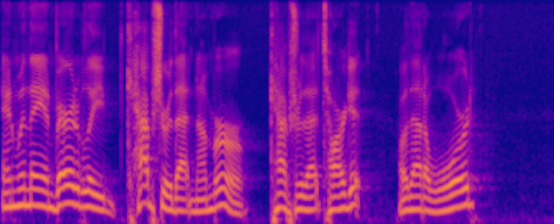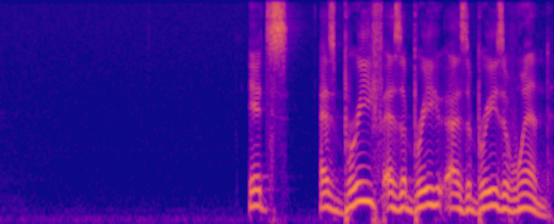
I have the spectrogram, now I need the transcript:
And when they invariably capture that number or capture that target or that award, it's as brief as a brief as a breeze of wind.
